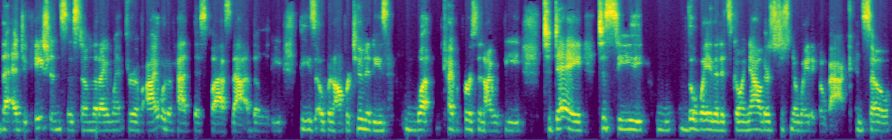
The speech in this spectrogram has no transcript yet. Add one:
the education system that I went through. If I would have had this class, that ability, these open opportunities, what type of person I would be today to see the way that it's going now, there's just no way to go back. And so,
